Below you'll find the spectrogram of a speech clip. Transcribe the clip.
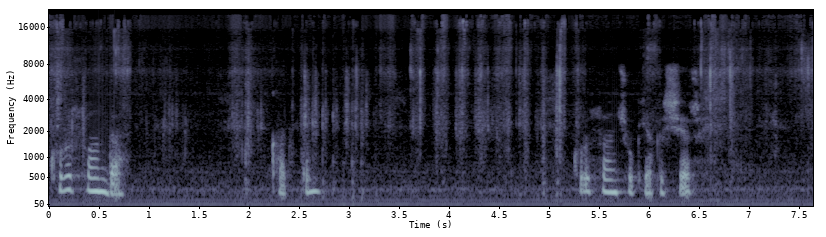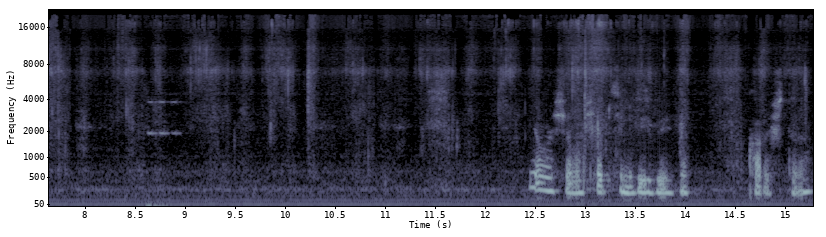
Kuru soğan da kattım. Kuru soğan çok yakışır. Yavaş yavaş hepsini birbirine karıştırın.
